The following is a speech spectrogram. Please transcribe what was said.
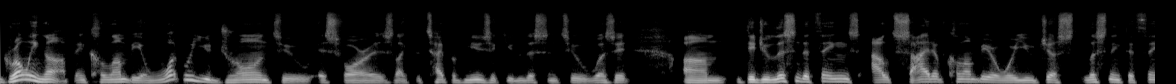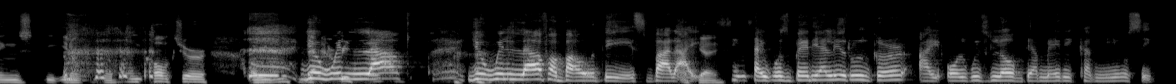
growing up in Colombia, what were you drawn to as far as like the type of music you listened to? Was it um, did you listen to things outside of Colombia, or were you just listening to things, you know, culture? You you will laugh you will laugh about this but Okay. i since i was very a little girl i always loved the american music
